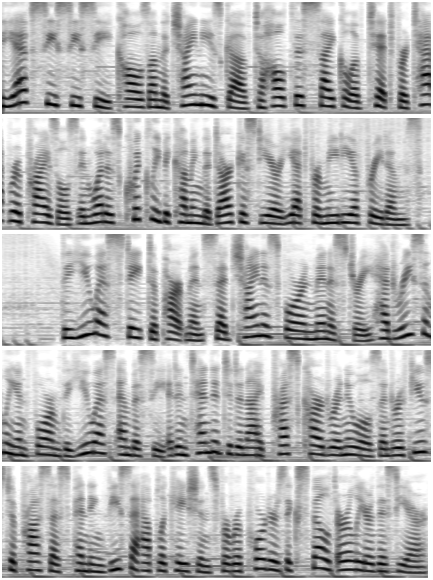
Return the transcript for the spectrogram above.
The FCCC calls on the Chinese gov to halt this cycle of tit-for-tat reprisals in what is quickly becoming the darkest year yet for media freedoms. The U.S. State Department said China's foreign ministry had recently informed the U.S. Embassy it intended to deny press card renewals and refuse to process pending visa applications for reporters expelled earlier this year.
